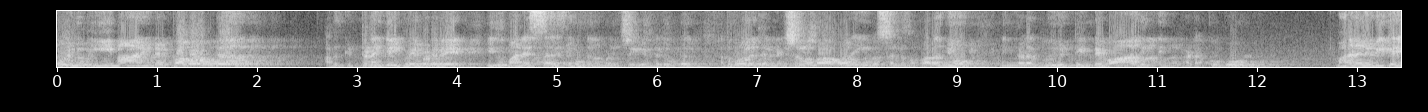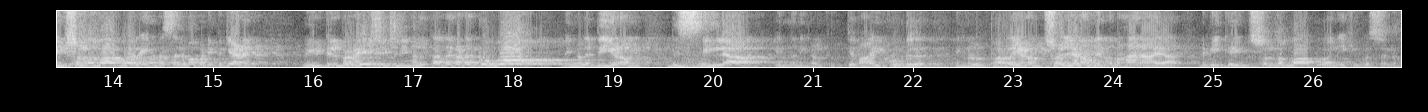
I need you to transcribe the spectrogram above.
ഒരു ഈമാനിന്റെ പവർ ഉണ്ട്. അത് കിട്ടണമെങ്കിൽ പ്രിയപ്പെട്ടവരെ ഇത് മനസ്സറിഞ്ഞുകൊണ്ട് നമ്മൾ ചെയ്യേണ്ടതുണ്ട്. അതുപോലെ തന്നെ അലൈഹി വസല്ലം പറഞ്ഞു നിങ്ങളുടെ വീട്ടിന്റെ വാതിൽ നിങ്ങൾ അടക്കുമ്പോൾ. മഹാന നബി കരീം അലൈഹി വസല്ലം പഠിപ്പിക്കുകയാണ് വീട്ടിൽ പ്രവേശിച്ച് നിങ്ങൾ കഥ കടക്കുമ്പോ നിങ്ങൾ എന്ത് ചെയ്യണം? ബിസ്മില്ല എന്ന് നിങ്ങൾ കൃത്യമായി കൊണ്ട് നിങ്ങൾ പറയണം ചൊല്ലണം എന്ന് മഹാനായ നബി കരീം സല്ലല്ലാഹു അലൈഹി വസല്ലം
